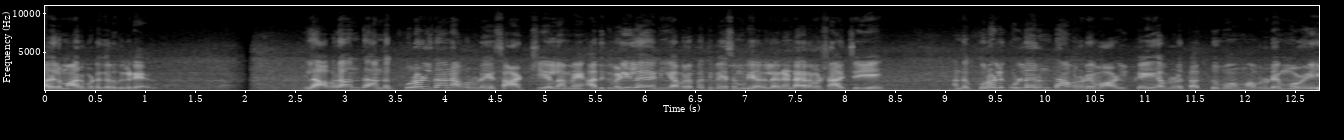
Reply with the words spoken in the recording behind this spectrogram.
அதில் மாறுபட்ட கருத்து கிடையாது. இல்லை அவர் அந்த அந்த குரல் தானே அவருடைய சாட்சி எல்லாமே. அதுக்கு வெளியில் நீங்கள் அவரை பற்றி பேச முடியாதுல்ல. ரெண்டாயிரம் வருஷம் ஆச்சு. அந்த குரலுக்கு உள்ளே இருந்து தான் அவருடைய வாழ்க்கை அவருடைய தத்துவம் அவருடைய மொழி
